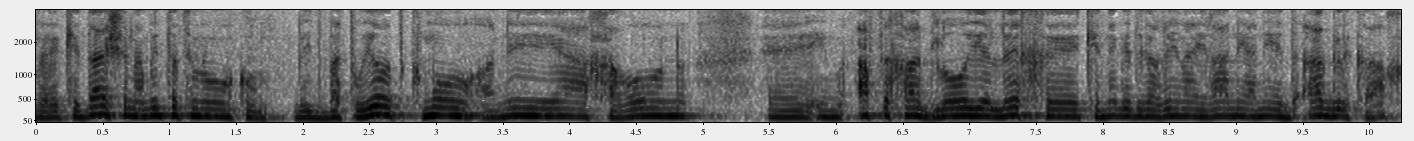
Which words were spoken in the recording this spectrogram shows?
וכדאי שנעמיד את עצמנו במקום. בהתבטאויות כמו אני אהיה האחרון, אה, אם אף אחד לא ילך אה, כנגד גרעין האיראני, אני אדאג לכך.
